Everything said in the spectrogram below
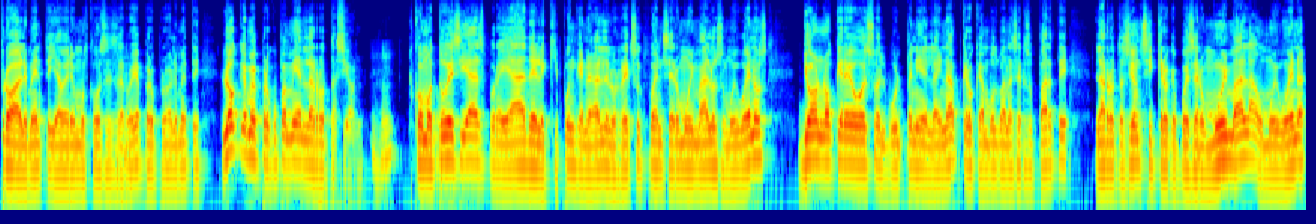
Probablemente, ya veremos cómo se desarrolla, pero probablemente lo que me preocupa a mí es la rotación. Como tú decías por allá del equipo en general de los Red Sox, pueden ser muy malos o muy buenos. Yo no creo eso del bullpen y del lineup, creo que ambos van a hacer su parte. La rotación sí creo que puede ser muy mala o muy buena.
